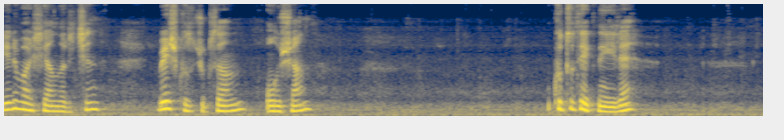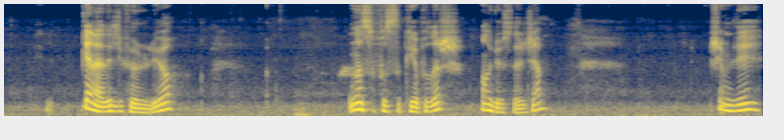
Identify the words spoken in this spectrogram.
Yeni başlayanlar için 5 kutucuktan oluşan kutu tekniğiyle genelde lif örülüyor. Nasıl fıstık yapılır onu göstereceğim. Şimdi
